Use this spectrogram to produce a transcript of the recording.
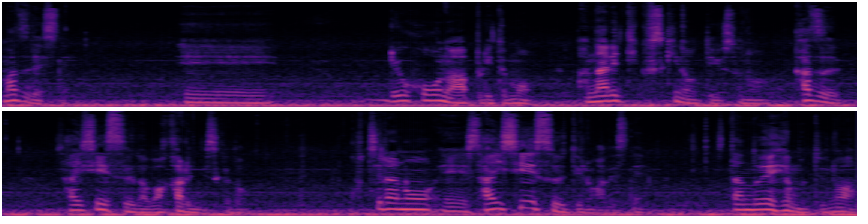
まずですね、えー両方のアプリともアナリティクス機能というその数再生数が分かるんですけどこちらの、えー再生数というのがですねスタンド FM というのは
